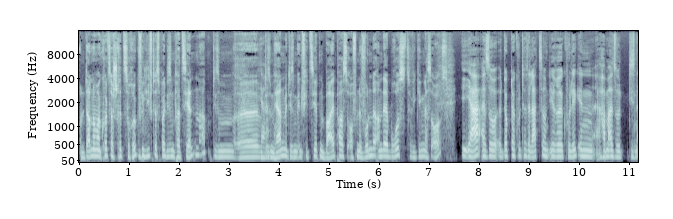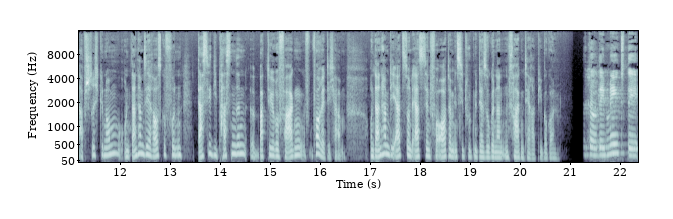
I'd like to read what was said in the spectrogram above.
Und dann nochmal ein kurzer Schritt zurück. Wie lief das bei diesem Patienten ab? Diesem, äh, ja. diesem Herrn mit diesem infizierten Bypass, offene Wunde an der Brust? Wie ging das aus? Ja, also Dr. Kutatelatze und ihre KollegInnen haben also diesen Abstrich genommen und dann haben sie herausgefunden, dass sie die passenden äh, Bakteriophagen vorrätig haben. Und dann haben die Ärzte und Ärztinnen vor Ort am Institut mit der sogenannten Phagentherapie begonnen. So they made the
